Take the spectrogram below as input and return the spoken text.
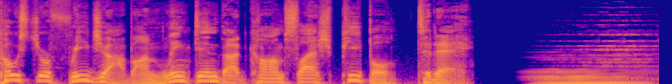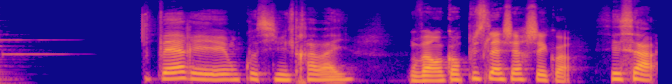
Post your free job on linkedin.com/people today. super et on continue le travail. On va encore plus la chercher, quoi. C'est ça.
